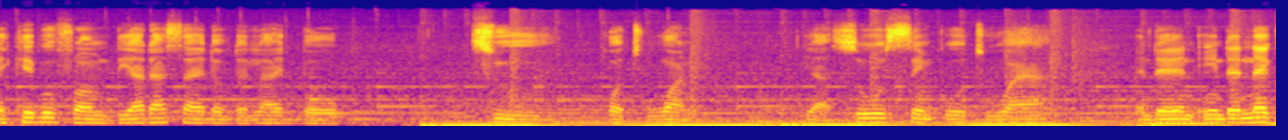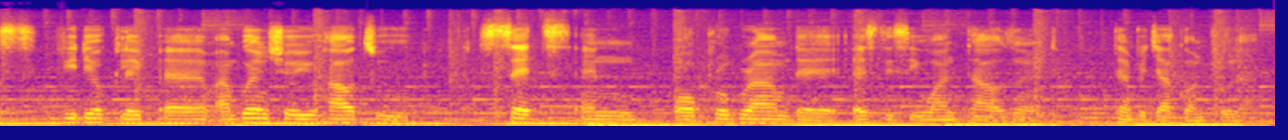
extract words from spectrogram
a cable from the other side of the light bulb to port 1 yeah so simple to wire. And then in the next video clip um, I'm going to show you how to set and or program the STC 1000 temperature controller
